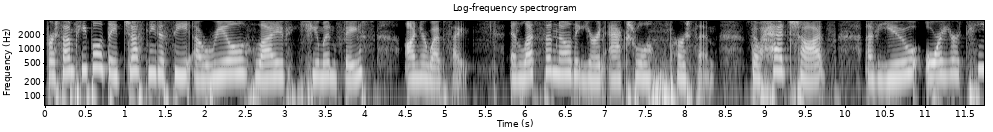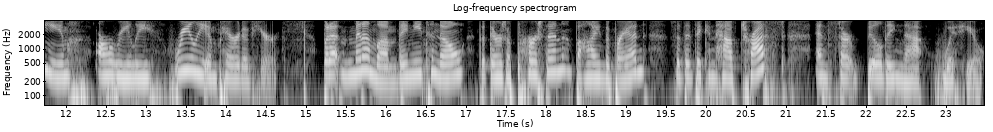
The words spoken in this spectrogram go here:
For some people, they just need to see a real, live human face on your website. It lets them know that you're an actual person. So, headshots of you or your team are really, really imperative here. But at minimum, they need to know that there's a person behind the brand so that they can have trust and start building that with you.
